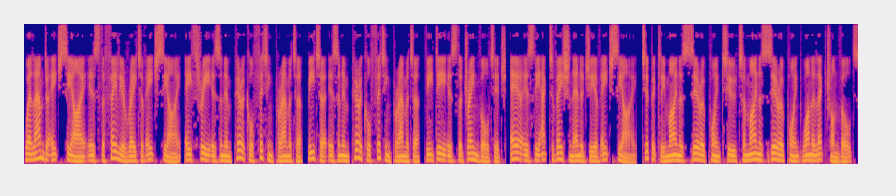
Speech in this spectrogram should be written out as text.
where lambda HCI is the failure rate of HCI, A3 is an empirical fitting parameter, beta is an empirical fitting parameter, Vd is the drain voltage, A is the activation energy of HCI, typically minus 0.2 to minus 0.1 electron volts,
